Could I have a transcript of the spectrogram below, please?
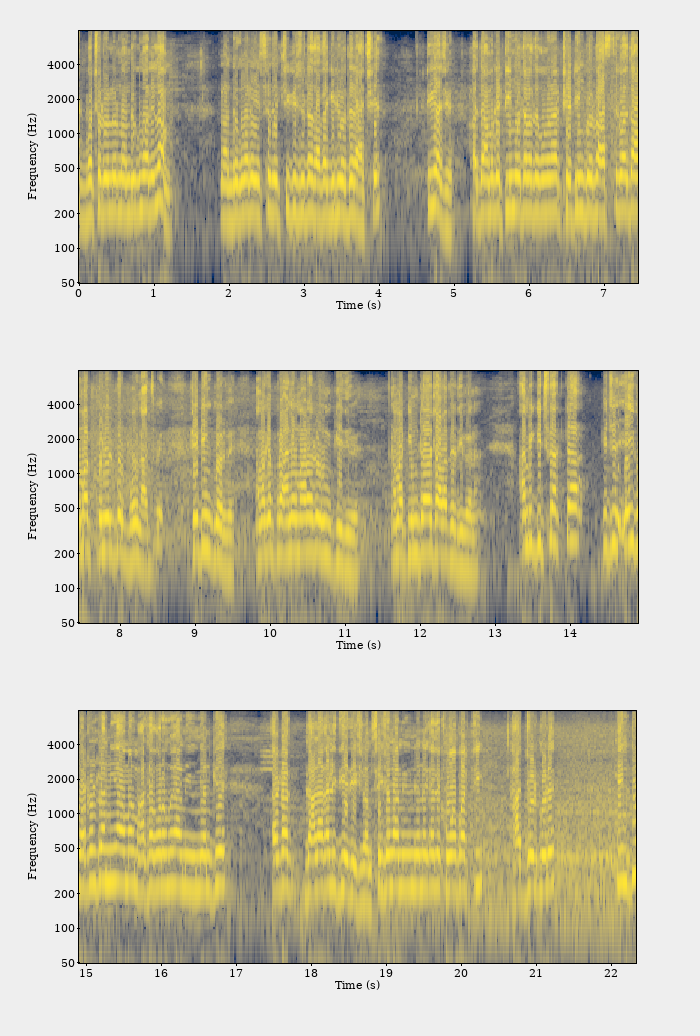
এক বছর হলো নন্দকুমার এলাম। নন্দকুমারে এসে দেখছি কিছুটা দাদাগিরি ওদের আছে। ঠিক আছে? হয়তো আমাকে টিমও চালাতে পারবে না ট্রেটিং করবে, আজ থেকে হয়তো আমার ফোনের উপর ফোন আসবে ট্রেটিং করবে, আমাকে প্রাণে মারারও হুমকি দিবে, আমার টিমটাও চালাতে দিবে না। আমি কিছু একটা, কিছু এই ঘটনাটা নিয়ে আমার মাথা গরম হয়ে আমি ইউনিয়নকে একটা গালাগালি দিয়ে দিয়েছিলাম, সেই জন্য আমি ইউনিয়নের কাছে ক্ষমা প্রার্থী, হাত জোর করে। কিন্তু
